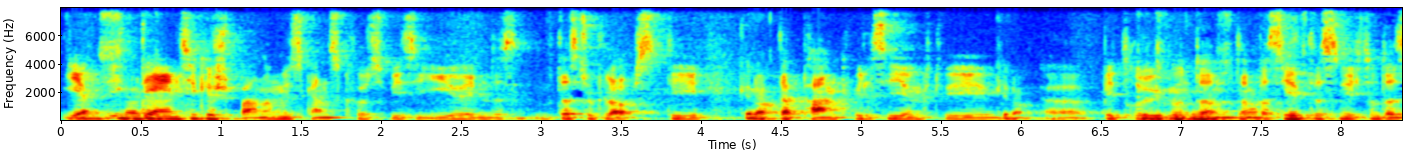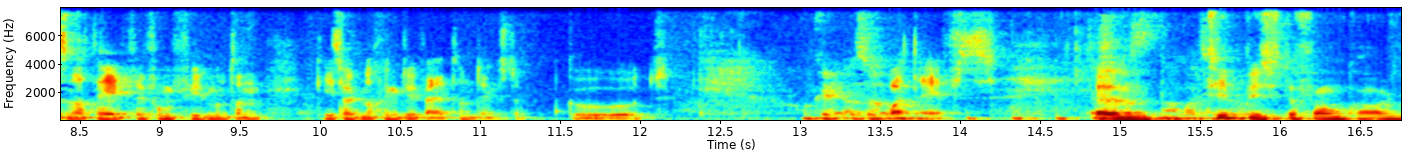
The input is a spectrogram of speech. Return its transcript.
Ja, die einzige Spannung ist ganz kurz, wie sie ihr eben, das, dass du glaubst, die, genau. der Punk will sie irgendwie genau. äh, betrügen, betrügen, und dann, dann passiert das nicht und das ist nach der Hälfte vom Film und dann gehst halt noch irgendwie weiter und denkst, gut. Okay, also. What ifs? Ähm, Tipp ist der Phone Call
